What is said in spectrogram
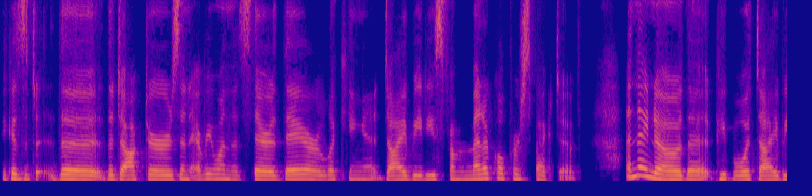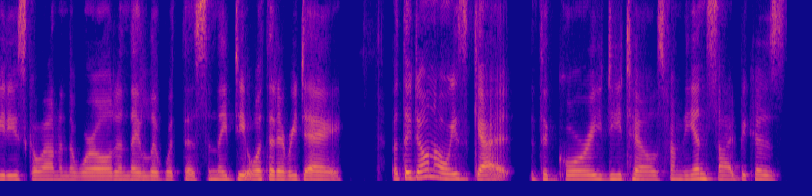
because the the doctors and everyone that's there they are looking at diabetes from a medical perspective. And they know that people with diabetes go out in the world and they live with this and they deal with it every day. But they don't always get the gory details from the inside because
